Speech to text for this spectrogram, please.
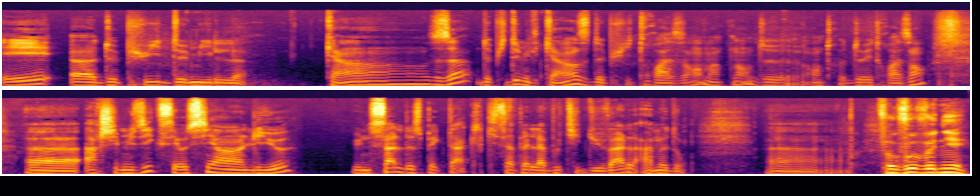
Et depuis 2015, depuis 2015, depuis trois ans maintenant, entre deux et trois ans, euh, Archimusique, c'est aussi un lieu, une salle de spectacle qui s'appelle la Boutique du Val à Meudon. Euh, Faut que vous veniez,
